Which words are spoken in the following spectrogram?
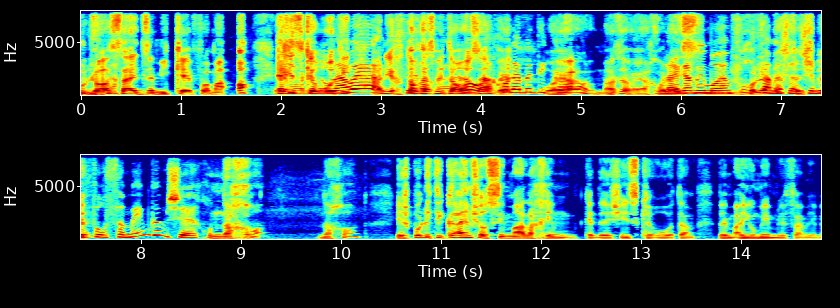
הוא לא עשה את זה מכיף, הוא אמר, או, איך לא, יזכרו אותי? אני אחתוך לעצמי את היה- האוזן. הוא היה חולה בדיכאון. מה זה, הוא היה חולה אולי גם אם הוא היה מפורסם, יש נפש, אנשים כן. מפורסמים גם ש... נכון, נכון. יש פוליטיקאים שעושים מהלכים כדי שיזכרו אותם, והם איומים לפעמים.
